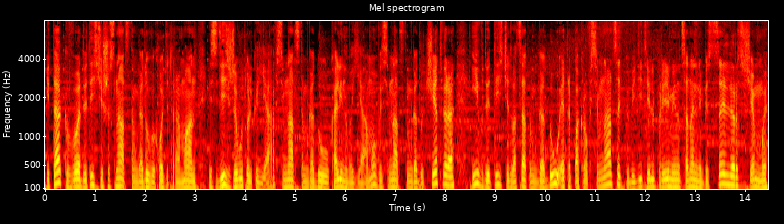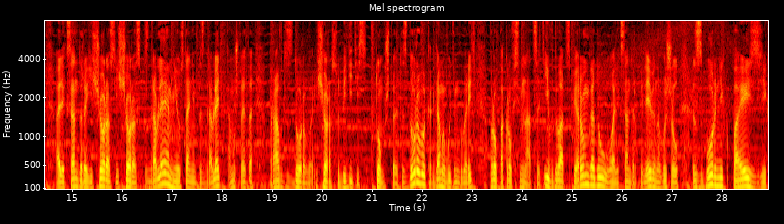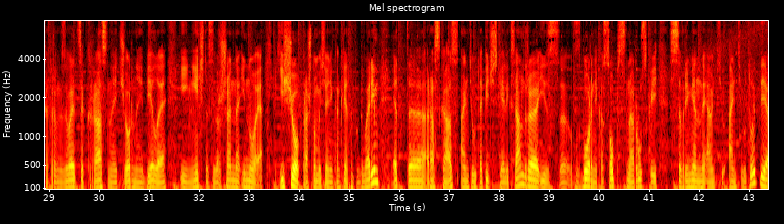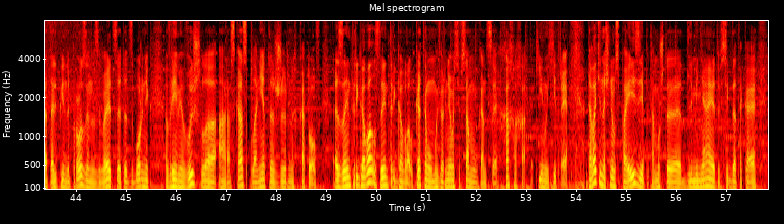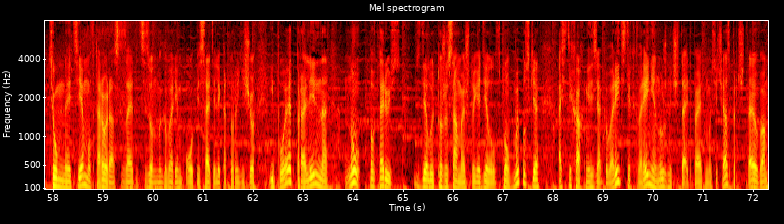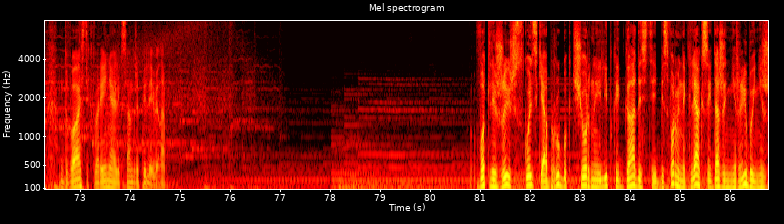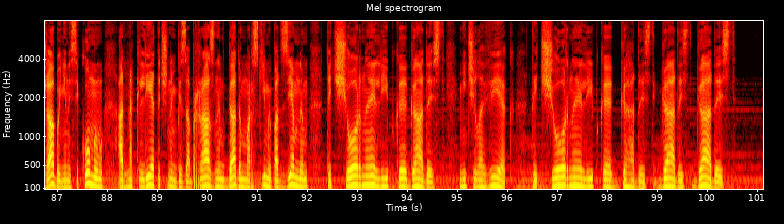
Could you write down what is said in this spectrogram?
Итак, в 2016 году выходит роман «Здесь живу только я», в 2017 году «Калинова яма», в 2018 году «Четверо», и в 2020 году это «Покров-17», победитель премии «Национальный бестселлер», с чем мы Александра еще раз, еще раз поздравляем, не устанем поздравлять, потому что это правда здорово. Еще раз убедитесь в том, что это здорово, когда мы будем говорить про «Покров-17». И в 2021 году у Александра Пелевина вышел сборник поэзии, который называется красное, черное, белое и нечто совершенно иное. Еще, про что мы сегодня конкретно поговорим, это рассказ антиутопический Александра из э, сборника, собственно, русской современной анти антиутопии от Альпины Прозы. Называется этот сборник «Время вышло», а рассказ «Планета жирных котов». Заинтриговал? Заинтриговал. К этому мы вернемся в самом конце. Ха-ха-ха, какие мы хитрые. Давайте начнем с поэзии, потому что для меня это всегда такая темная тема. Второй раз за этот сезон мы говорим о писателе, который еще и поэт, параллельно, ну, повторюсь, сделают то же самое, что я делал в том выпуске. О стихах нельзя говорить, стихотворение нужно читать. Поэтому сейчас прочитаю вам два стихотворения Александра Пелевина. Вот лежишь, скользкий обрубок черной липкой гадости, бесформенной кляксой, даже ни рыбой, ни жабой, ни насекомым, одноклеточным, безобразным, гадом морским и подземным. Ты черная липкая гадость, не человек, ты черная липкая гадость, гадость, гадость.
